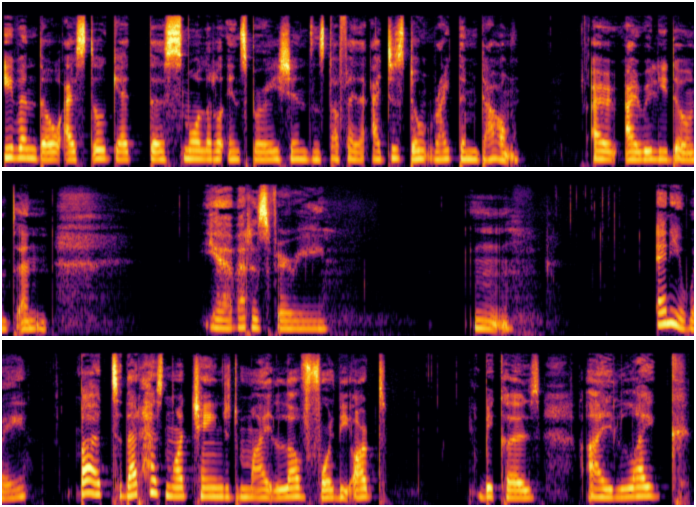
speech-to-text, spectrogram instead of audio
Even though I still get the small little inspirations and stuff like that, I just don't write them down. I I really don't and yeah, that is very mm. Anyway, but that has not changed my love for the art because I like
